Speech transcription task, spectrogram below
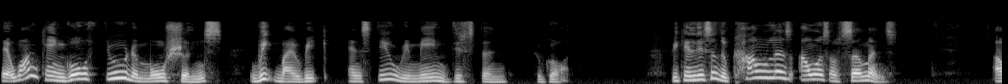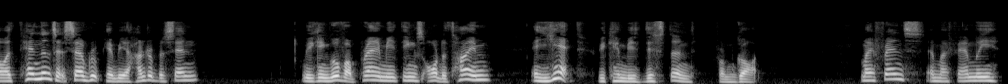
that one can go through the motions week by week and still remain distant to God. We can listen to countless hours of sermons. Our attendance at cell group can be 100%. We can go for prayer meetings all the time, and yet we can be distant from God. My friends and my family,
